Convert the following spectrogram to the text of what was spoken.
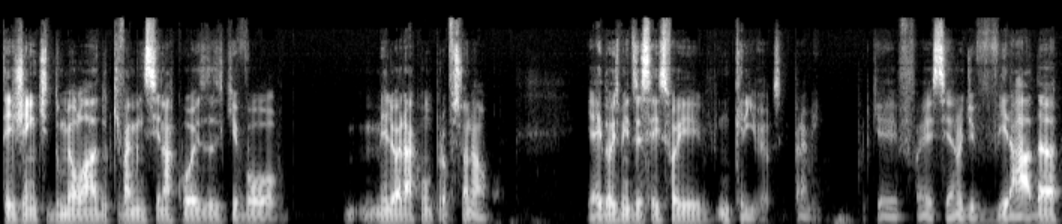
ter gente do meu lado que vai me ensinar coisas e que vou melhorar como profissional. E aí 2016 foi incrível assim, para mim, porque foi esse ano de virada,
